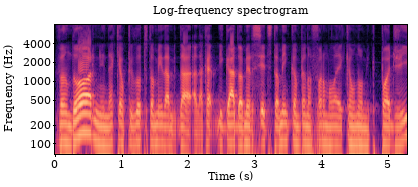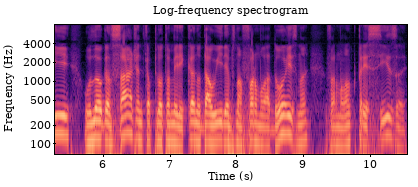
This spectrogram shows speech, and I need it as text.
Van Dorn, né, que é o piloto também da, da, da, ligado à Mercedes, também campeão da Fórmula E, que é um nome que pode ir. O Logan Sargent, que é o piloto americano da Williams na Fórmula 2, né, Fórmula 1 que precisa.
